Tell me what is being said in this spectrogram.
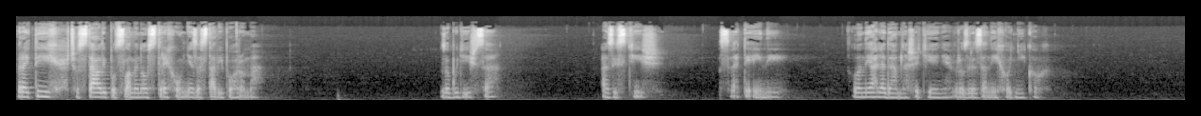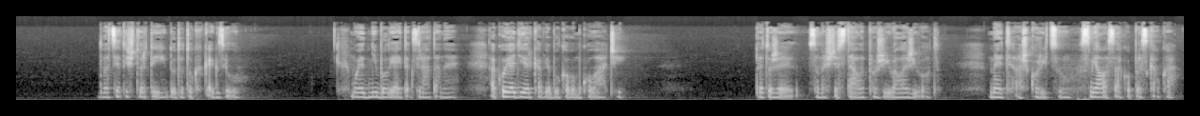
Vraj tých, čo stáli pod slamenou strechou, nezastaví pohroma. Zobudíš sa a zistíš, svet je iný. Len ja hľadám naše tiene v rozrezaných chodníkoch. 24. dodatok k exilu. Moje dni boli aj tak zrátané, ako jadierka v jablkovom koláči. Pretože som ešte stále požívala život. Med a škoricu, smiala sa ako prskavka.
